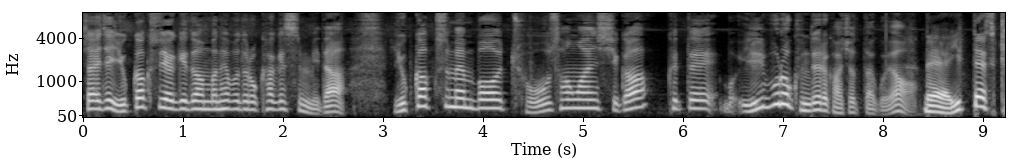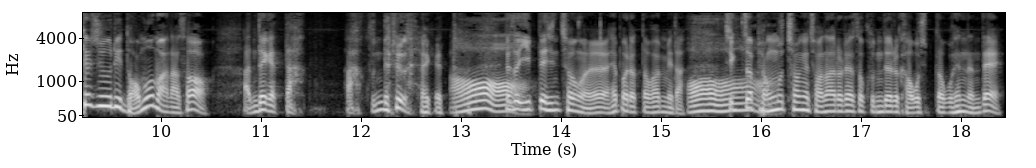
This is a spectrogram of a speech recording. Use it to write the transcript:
자, 이제 육각수 얘기도 한번 해보도록 하겠습니다. 육각수 mem버 조성환 씨가 그때 뭐 일부러 군대를 가셨다고요? 네, 이때 스케줄이 너무 많아서 안 되겠다. 아, 군대를 가야겠다. 어. 그래서 입대 신청을 해버렸다고 합니다. 어. 직접 병무청에 전화를 해서 군대를 가고 싶다고 했는데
